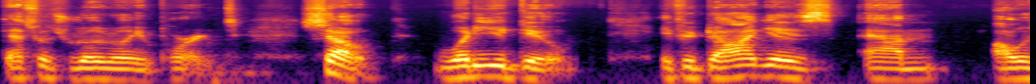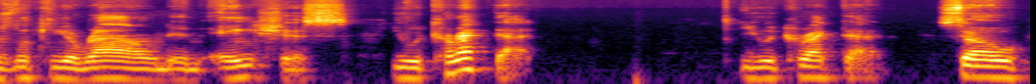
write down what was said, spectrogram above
That's what's really, really important. So, what do you do? If your dog is um, always looking around and anxious, you would correct that. You would correct that. So,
